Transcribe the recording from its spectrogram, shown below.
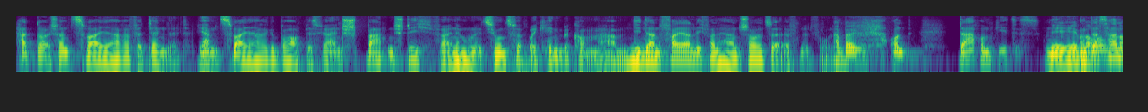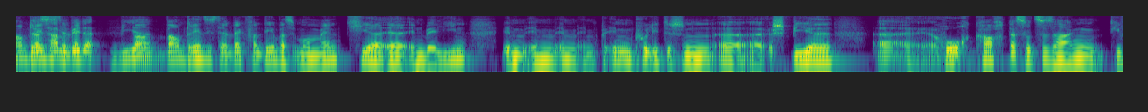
hat Deutschland zwei Jahre vertändelt. Wir haben zwei Jahre gebraucht, bis wir einen Spatenstich für eine Munitionsfabrik hinbekommen haben, die dann feierlich von Herrn Scholz eröffnet wurde. Aber und darum geht es. Nee, und warum, das haben, das haben weder wir. Warum, warum, drehen Sie es denn weg von dem, was im Moment hier äh, in Berlin im, im, im, im, im politischen äh, äh Spiel äh, hochkocht, dass sozusagen die,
